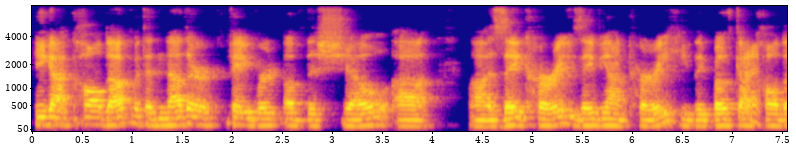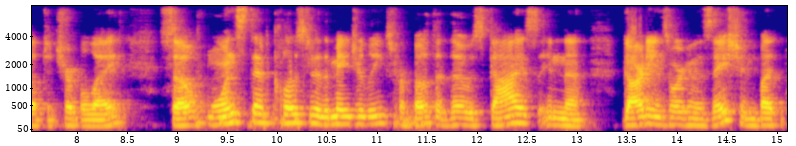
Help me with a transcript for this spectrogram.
He got called up with another favorite of this show, uh, uh, Zay Curry, Xzavion Curry. He, they both got right. called up to AAA. So one step closer to the major leagues for both of those guys in the Guardians organization. But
